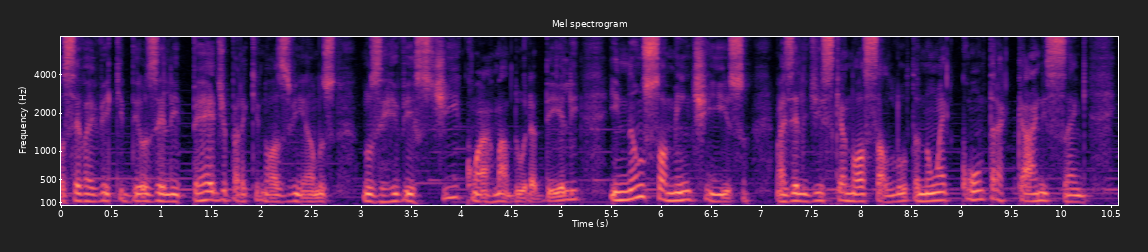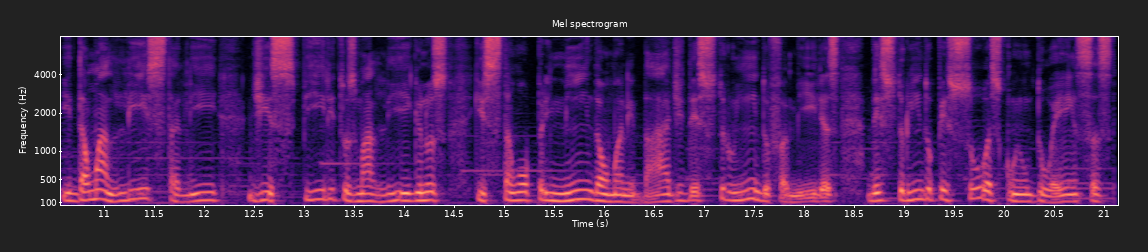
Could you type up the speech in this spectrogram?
você vai ver que Deus ele pede para que nós venhamos nos revestir com a armadura dele e não somente isso, mas ele diz que a nossa luta não é contra carne e sangue e dá uma lista ali de espíritos malignos que estão oprimindo a humanidade, destruindo famílias, destruindo pessoas com doenças.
